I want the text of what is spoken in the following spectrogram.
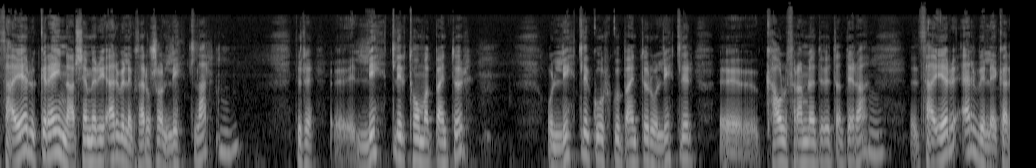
það eru greinar sem eru í erfilegu, það eru svo litlar, Mhm. þessi, uh, litlir tómatbændur og litlir gúrkubændur og litlir uh, kálframlendu utan dyrra. Mm. Það eru erfileikar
